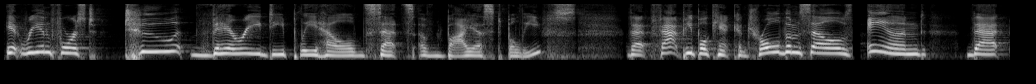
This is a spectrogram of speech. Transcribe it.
it reinforced two very deeply held sets of biased beliefs that fat people can't control themselves and that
